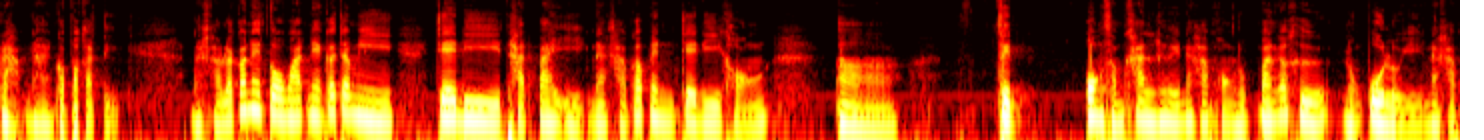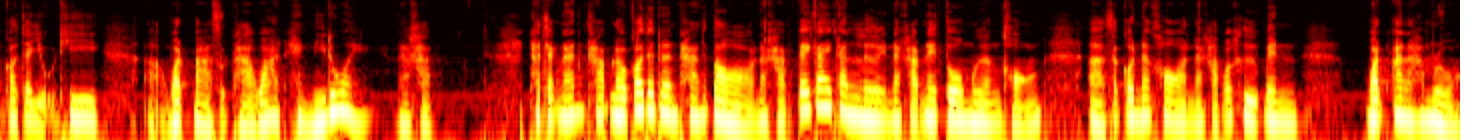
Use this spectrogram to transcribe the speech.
กราบนานกว่าปกติ นะครับแล้วก็ในตัววัดเนี่ยก็จะมีเจดีถัดไปอีกนะครับก็เป็นเจดีของอสิทธิ์องค์สำคัญเลยนะครับของหลวงปันก็คือหลวงปู่หลุยนะครับก็จะอยู่ที่วัดป่าสุทธาวาสแห่งนี้ด้วยนะครับถัดจากนั้นครับเราก็จะเดินทางต่อนะครับใกล้ๆกันเลยนะครับในตัวเมืองของอสกลนครนะครับก็คือเป็นวัดอารามหลวง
